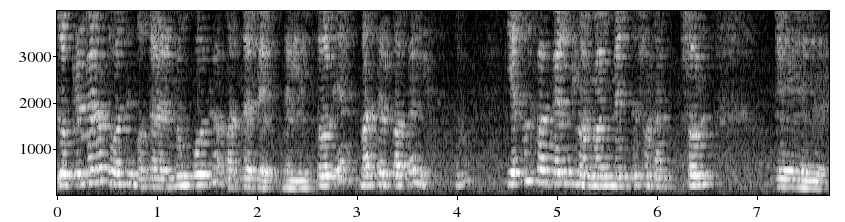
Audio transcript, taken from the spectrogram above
lo primero que vas a encontrar en un pueblo, aparte de, de la historia, va a ser papeles, ¿no? Y esos papeles normalmente son, son eh,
